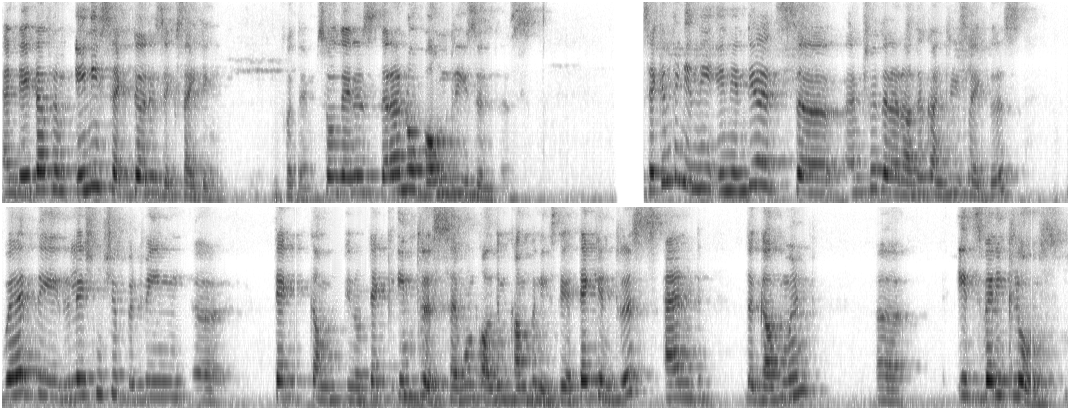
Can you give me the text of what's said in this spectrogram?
And data from any sector is exciting for them. So there is there are no boundaries in this. Second thing in, in India, it's uh, I'm sure there are other countries like this where the relationship between uh, tech, com- you know, tech interests, I won't call them companies, they are tech interests and the government, uh, it's very close.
